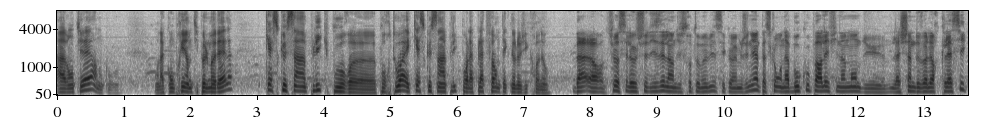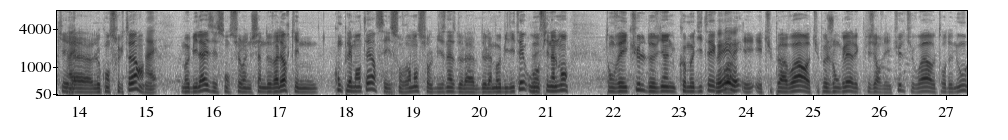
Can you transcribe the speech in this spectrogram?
avant-hier. Donc, on, on a compris un petit peu le modèle. Qu'est-ce que ça implique pour, pour toi et qu'est-ce que ça implique pour la plateforme technologique Renault? Bah, alors, tu vois, c'est là où je te disais, l'industrie automobile, c'est quand même génial parce qu'on a beaucoup parlé finalement du- de la chaîne de valeur classique et Ouais. la- le constructeur. Ouais. Mobilize, ils sont sur une chaîne de valeur qui est une complémentaire. C'est, ils sont vraiment sur le business de la, de la mobilité où Ouais. finalement ton véhicule devient une commodité. Quoi. Et, et tu peux avoir, tu peux jongler avec plusieurs véhicules. Tu vois, autour de nous,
